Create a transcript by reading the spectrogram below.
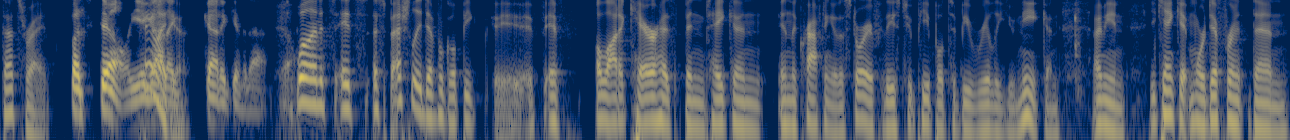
That's right. but still, you Same gotta idea. gotta give it up. Yeah. Well, and it's it's especially difficult be, if if a lot of care has been taken in the crafting of the story for these two people to be really unique. And I mean, you can't get more different than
